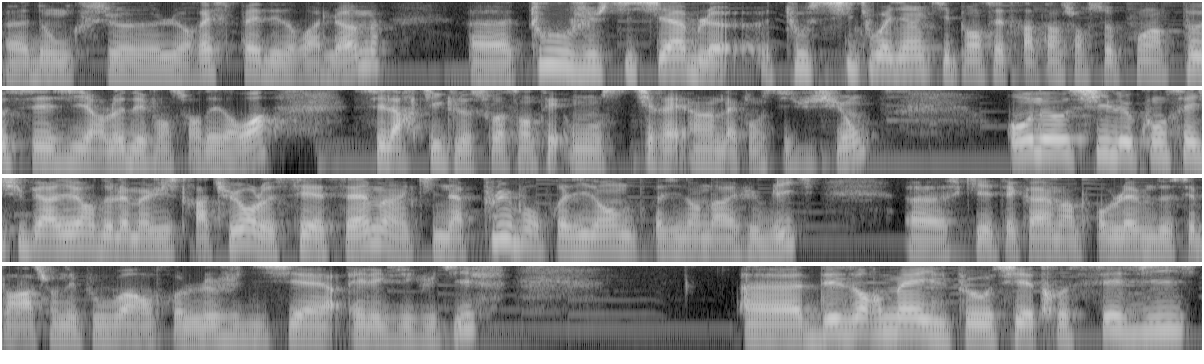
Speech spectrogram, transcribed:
donc le respect des droits de l'homme. Euh, tout justiciable, tout citoyen qui pense être atteint sur ce point peut saisir le défenseur des droits. C'est l'article 71-1 de la Constitution. On a aussi le Conseil supérieur de la magistrature, le CSM, qui n'a plus pour président le président de la République, euh, ce qui était quand même un problème de séparation des pouvoirs entre le judiciaire et l'exécutif. Euh, désormais, il peut aussi être saisi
